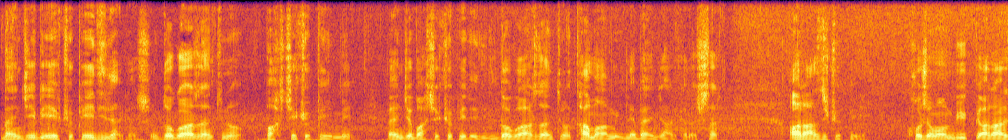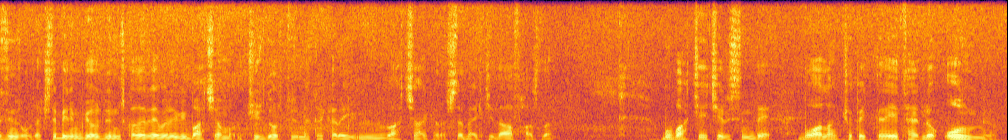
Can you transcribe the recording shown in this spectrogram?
bence bir ev köpeği değil arkadaşlar. Dogo Argentino bahçe köpeği mi? Bence bahçe köpeği de değil. Dogo Argentino tamamıyla bence arkadaşlar arazi köpeği. Kocaman büyük bir araziniz olacak. İşte benim gördüğünüz kadarıyla böyle bir bahçem var. 300-400 metrekare gibi bir bahçe arkadaşlar. Belki daha fazla. Bu bahçe içerisinde bu alan köpeklere yeterli olmuyor.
